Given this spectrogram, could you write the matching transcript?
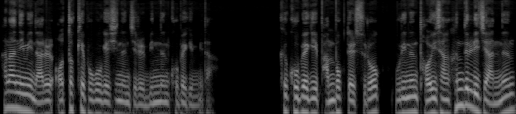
하나님이 나를 어떻게 보고 계시는지를 믿는 고백입니다. 그 고백이 반복될수록 우리는 더 이상 흔들리지 않는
